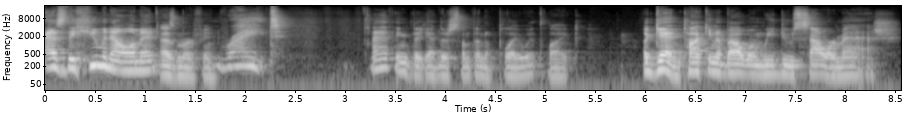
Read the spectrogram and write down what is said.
as the human element. As Murphy. right. I think that yeah, there's something to play with. Like again, talking about when we do sour mash,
